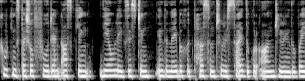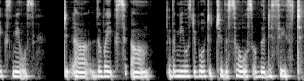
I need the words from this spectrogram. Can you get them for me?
cooking special food, and asking the only existing in the neighborhood person to recite the Quran during the wakes meals, uh, the wakes um, the meals devoted to the souls of the deceased.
